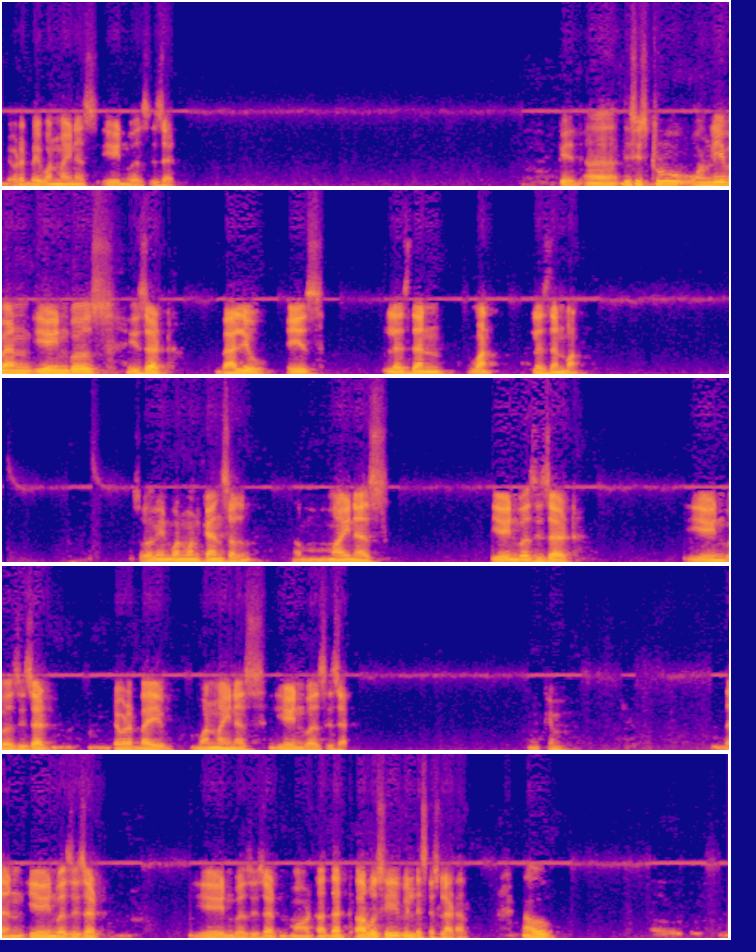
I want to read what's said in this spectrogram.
divided by 1 minus A inverse Z. Okay, uh, this is true only when A inverse Z value is less than 1, less than 1. So again, 1, 1 cancel, uh, minus A inverse Z, A inverse Z divided by 1 minus A inverse Z. Okay. Then A inverse Z, A inverse Z mod, uh, that ROC we'll discuss later. Now,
